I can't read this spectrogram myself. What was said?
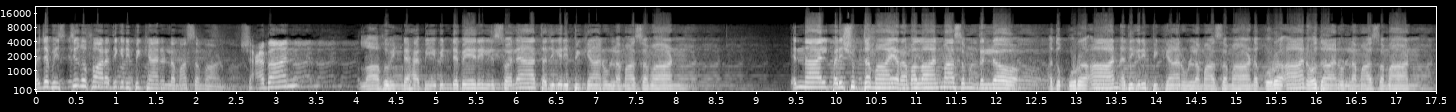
റജബ് ഇസ്തിഗ്ഫാർ അധികരിപ്പിക്കാനുള്ള മാസമാണ്. ഷാബാൻ അള്ളാഹുവിന്റെ ഹബീബിന്റെ പേരിൽ സ്വലാത്ത് അധികരിപ്പിക്കാനുള്ള മാസമാണ്. എന്നാൽ പരിശുദ്ധമായ റമദാൻ മാസമുണ്ടല്ലോ. അത് ഖുർആൻ അധികരിപ്പിക്കാനുള്ള മാസമാണ്. ഖുർആൻ ഓതാനുള്ള മാസമാണ്.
